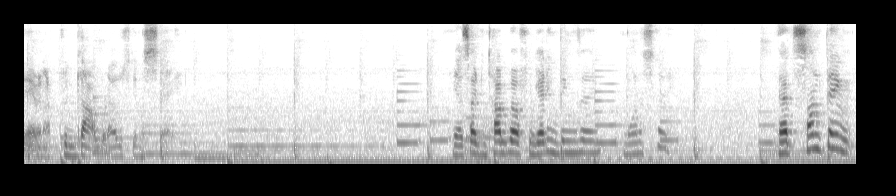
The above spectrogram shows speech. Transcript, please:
damn it, I forgot what I was gonna say. Yes, I can talk about forgetting things I want to say. That's something.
